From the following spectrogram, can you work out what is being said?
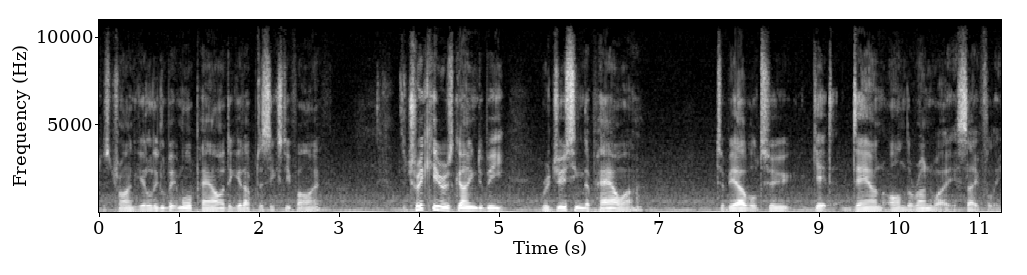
Just trying to get a little bit more power to get up to 65. The trick here is going to be reducing the power to be able to get down on the runway safely.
